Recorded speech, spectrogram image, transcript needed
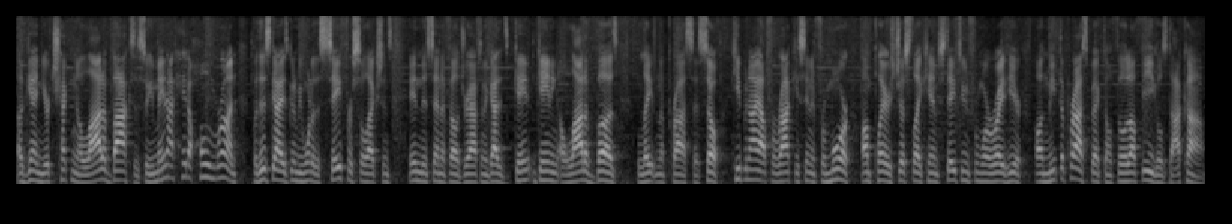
again, you're checking a lot of boxes. So you may not hit a home run, but this guy is going to be one of the safer selections in this NFL draft and a guy that's ga- gaining a lot of buzz late in the process. So keep an eye out for Rock Ya-Sin and for more on players just like him. Stay tuned for more right here on Meet the Prospect on PhiladelphiaEagles.com.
